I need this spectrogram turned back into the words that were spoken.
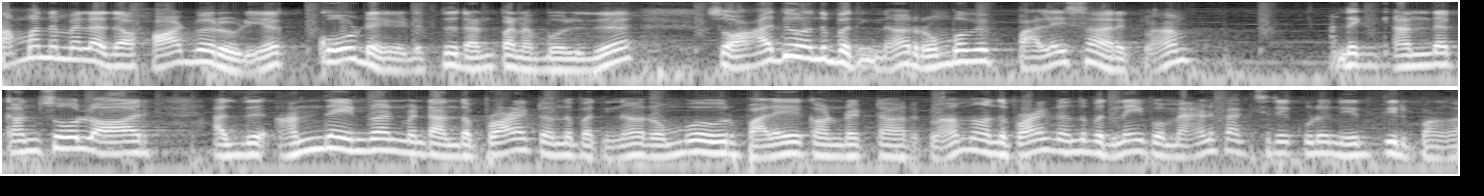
சம்மந்தமே இல்லாத ஹார்ட்வேருடைய கோடை எடுத்து ரன் பண்ண பொழுது ஸோ அது வந்து பார்த்திங்கன்னா ரொம்பவே பழசாக இருக்கலாம். அந்த அந்த கன்சோல் ஆர் அது அந்த என்வரான்மெண்ட் அந்த ப்ராடக்ட் வந்து பார்த்திங்கன்னா ரொம்ப ஒரு பழைய கான்ட்ராக்டாக இருக்கலாம். அந்த ப்ராடக்ட் வந்து பார்த்திங்கன்னா இப்போ மேனுஃபேக்சரே கூட நிறுத்தியிருப்பாங்க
